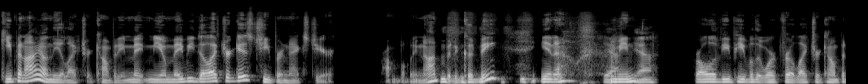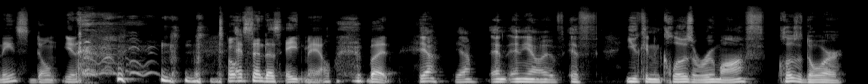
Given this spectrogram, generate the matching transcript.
keep an eye on the electric company. May, you know, maybe the electric is cheaper next year. Probably not, but it could be. You know, Yeah. I mean, yeah. for all of you people that work for electric companies, don't you know? don't And- send us hate mail. But Yeah, yeah, and and you know if if you can close a room off, close a door,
